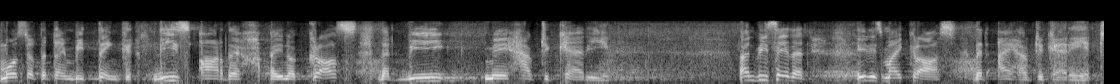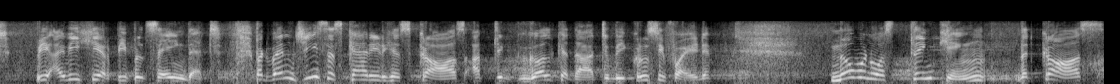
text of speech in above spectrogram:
most of the time we think these are the you know cross that we may have to carry and we say that it is my cross that I have to carry it. We, we hear people saying that. But when Jesus carried his cross up to Golgotha to be crucified, no one was thinking that cross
